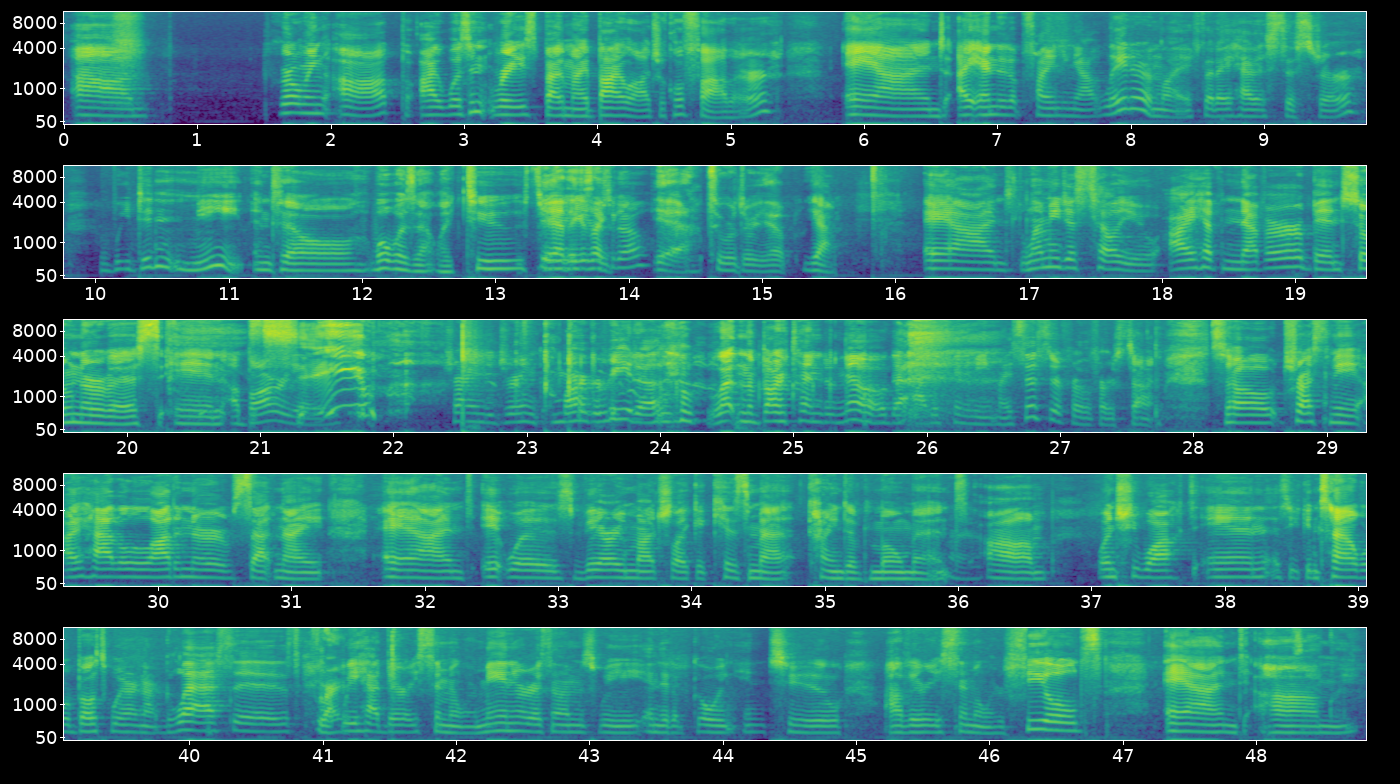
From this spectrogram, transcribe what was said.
Um, growing up, I wasn't raised by my biological father, and I ended up finding out later in life that I had a sister. We didn't meet until what was that, like two, three Yeah, I think years it's like ago? yeah, two or three. Yep. Yeah. And let me just tell you, I have never been so nervous in a bar trying to drink margarita, letting the bartender know that I was going to meet my sister for the first time. So trust me, I had a lot of nerves that night, and it was very much like a kismet kind of moment. Um, when she walked in, as you can tell, we're both wearing our glasses. Right. We had very similar mannerisms. We ended up going into uh, very similar fields, and um,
